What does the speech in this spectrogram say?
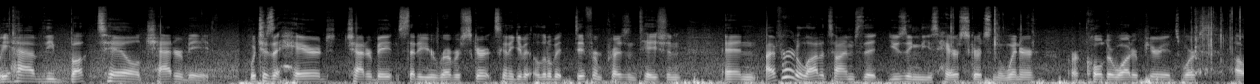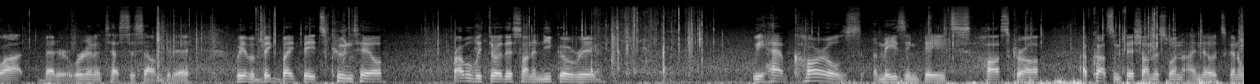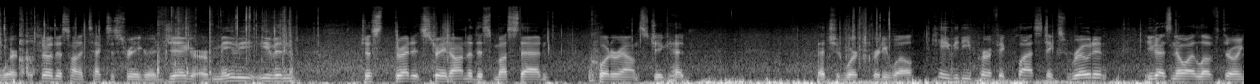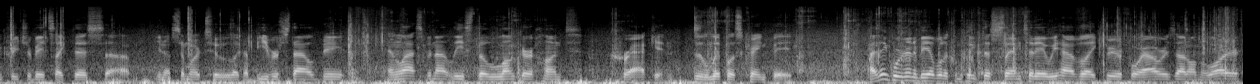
we have the bucktail chatterbait, which is a haired chatterbait instead of your rubber skirt. It's gonna give it a little bit different presentation. And I've heard a lot of times that using these hair skirts in the winter or colder water periods works a lot better. We're gonna test this out today. We have a Big Bite Baits coontail. Probably throw this on a Neko rig. We have Karl's amazing baits, Hoss Craw. I've caught some fish on this one. I know it's gonna work. We'll throw this on a Texas rig or a jig or maybe even just thread it straight onto this Mustad quarter ounce jig head. That should work pretty well. KVD Perfect Plastics Rodent. You guys know I love throwing creature baits like this, um, you know, similar to like a beaver style bait. And last but not least, the Lunker Hunt Kraken. This is a lipless crankbait. I think we're gonna be able to complete this slam today. We have like three or four hours out on the water.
